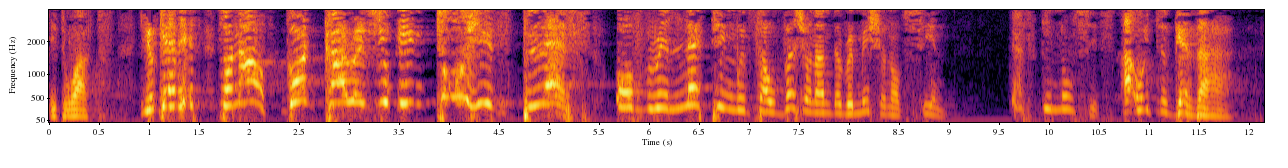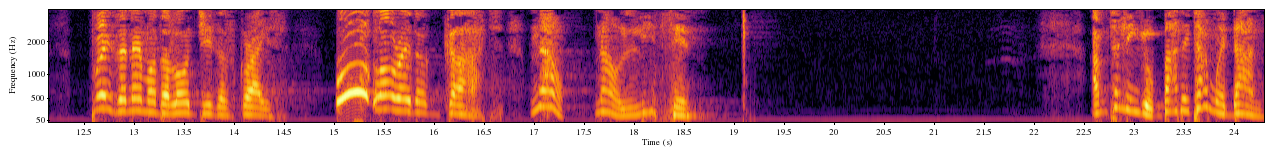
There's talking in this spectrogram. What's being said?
It works. You get it? So now God carries you into His place of relating with salvation and the remission of sin. That's gnosis. Are we together? Praise the name of the Lord Jesus Christ. Woo, glory to God. Now, now listen. I'm telling you, by the time we're done,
